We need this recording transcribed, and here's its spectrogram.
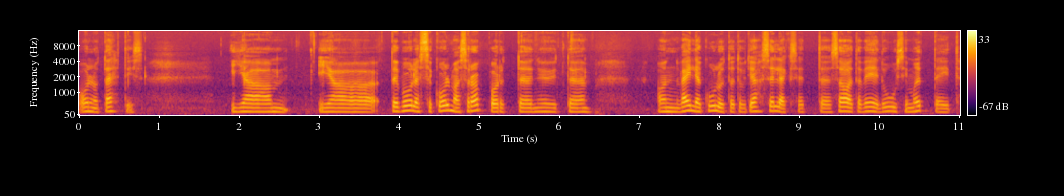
olnud tähtis. ja ja tõepoolest, see kolmas raport äh, nüüd äh, on välja kuulutatud jah, selleks, et äh, saada veel uusi mõtteid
